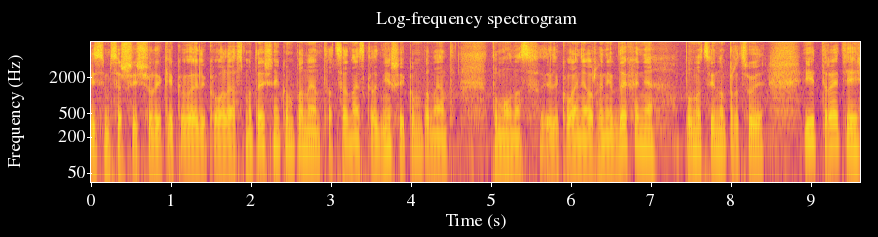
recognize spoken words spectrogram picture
86 чоловік, які вилікували астматичний компонент, а це найскладніший компонент. Тому у нас лікування органів дихання повноцінно працює. І третій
